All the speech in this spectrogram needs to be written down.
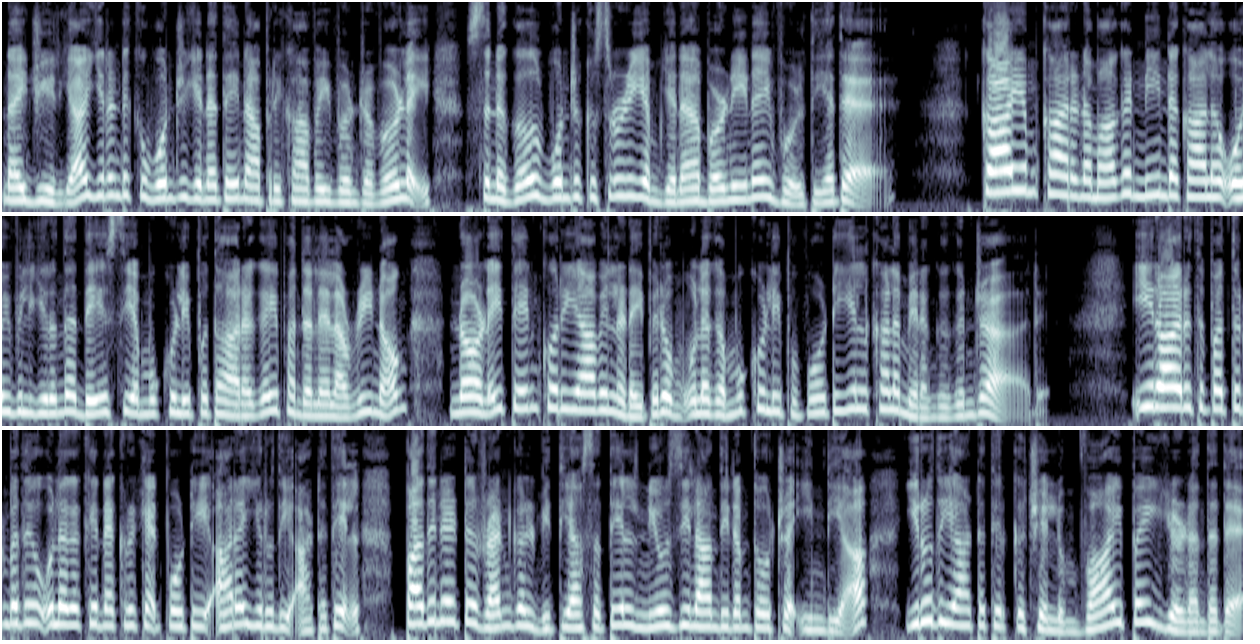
நைஜீரியா இரண்டுக்கு ஒன்று என தென்னாப்பிரிக்காவை வென்ற வேளை செனகல் ஒன்றுக்கு சுழியம் என பெர்னினை வீழ்த்தியது. காயம் காரணமாக நீண்டகால ஓய்வில் இருந்த தேசிய முக்குளிப்பு தாரகை பண்டலெலா ரீனாங் நாளை தென்கொரியாவில் நடைபெறும் உலக முக்குளிப்பு போட்டியில் களமிறங்குகின்றார். ஈராயிரத்து பத்தொன்பது உலகக்கிண கிரிக்கெட் போட்டி அரையிறுதி ஆட்டத்தில் பதினெட்டு ரன்கள் வித்தியாசத்தில் நியூசிலாந்திடம் தோற்ற இந்தியா இறுதியாட்டத்திற்கு செல்லும் வாய்ப்பை இழந்தது.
